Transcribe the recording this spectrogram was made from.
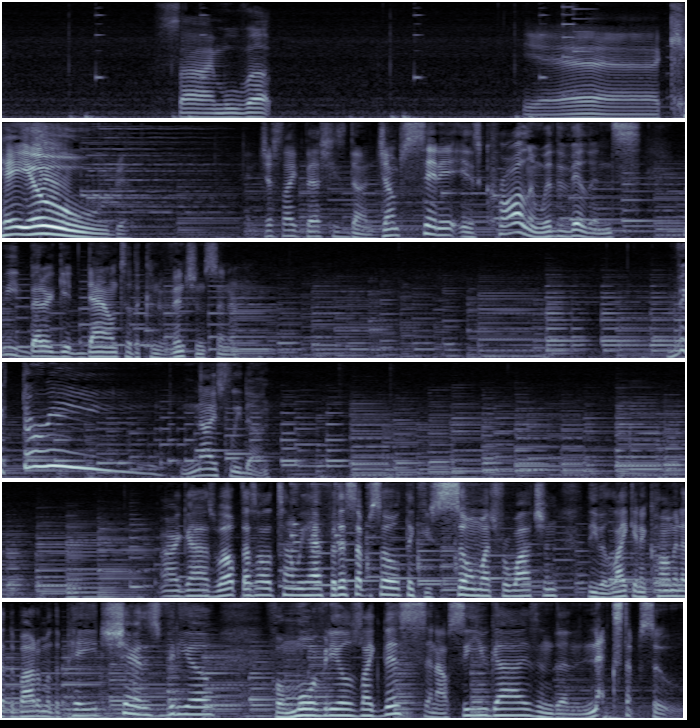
Side move up. Yeah, KO'd. And just like that, she's done. Jump City is crawling with villains. We'd better get down to the convention center. Victory! Nicely done. Alright guys, well, that's all the time we have for this episode. Thank you so much for watching. Leave a like and a comment at the bottom of the page. Share this video for more videos like this, and I'll see you guys in the next episode.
